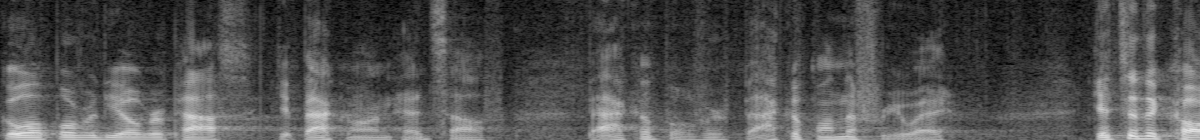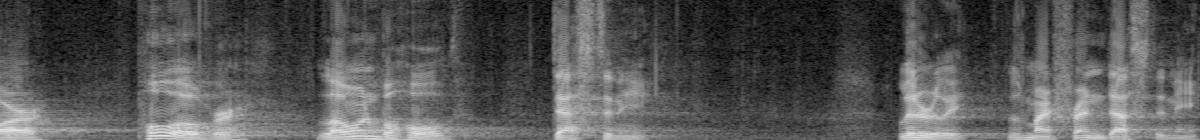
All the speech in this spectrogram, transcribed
go up over the overpass, get back on, head south, back up over, back up on the freeway, get to the car, pull over. Lo and behold, Destiny. Literally, it was my friend Destiny.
